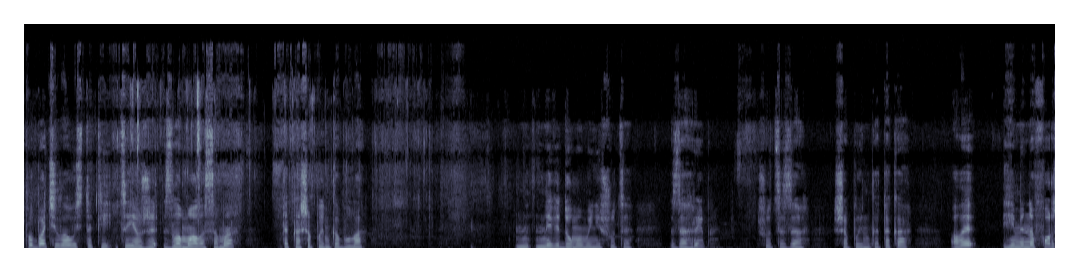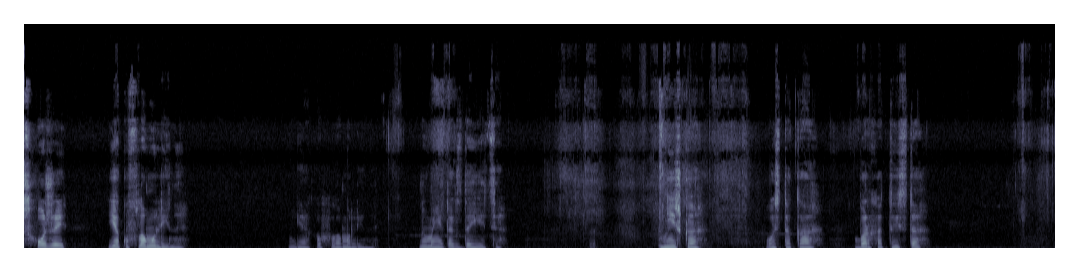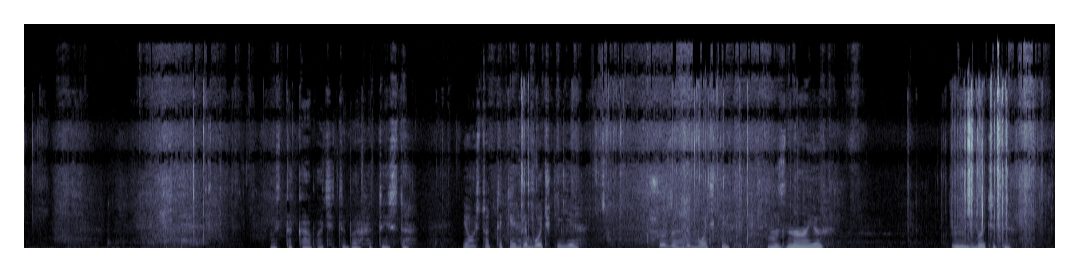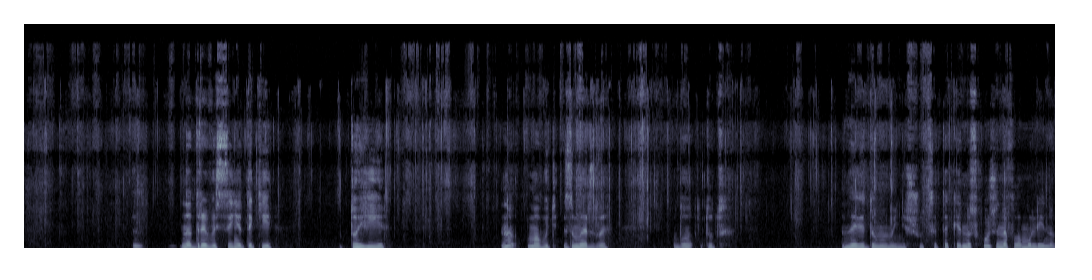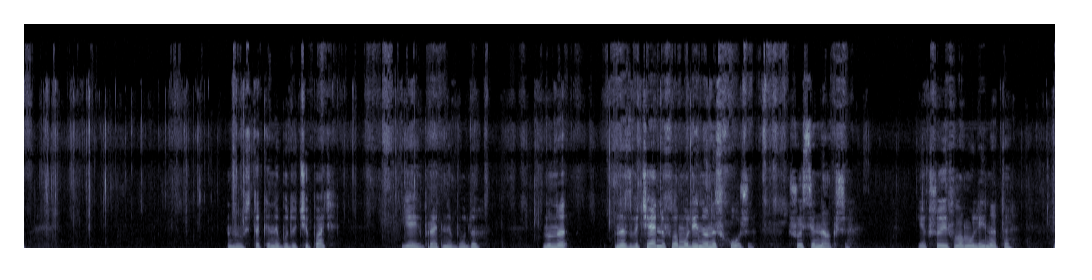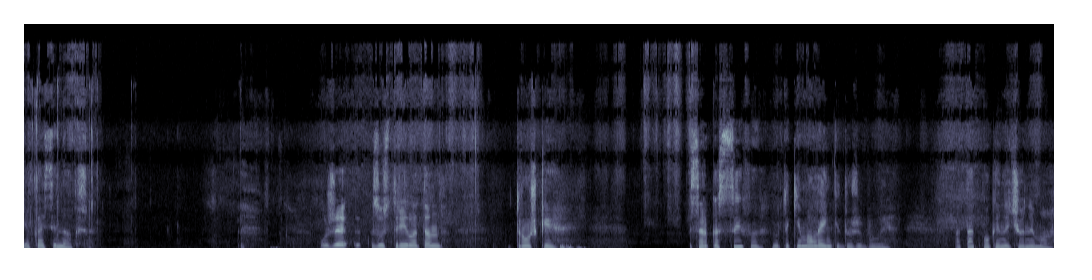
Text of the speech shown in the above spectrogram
Побачила ось такий, це я вже зламала сама. Така шапинка була. Невідомо мені, що це за гриб, що це за шапинка така. Але гімінофор схожий, як у фламуліни. Як у фламуліни. Ну, мені так здається. Ніжка ось така бархатиста. Ось така, бачите, бархатиста. І ось тут такі грибочки є. Що за грибочки? Не знаю. Бачите? На древесині такі тугі. Ну, мабуть, змерзли, бо тут невідомо мені, що це таке. Ну, схоже на фламуліну. Ну, ось таке не буду чіпати. Я їх брати не буду. Ну, на, на звичайну фламуліну не схоже. Щось інакше. Якщо і фламуліна, то якась інакша. Уже зустріла там трошки саркасифи, ну такі маленькі дуже були. А так поки нічого нема.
